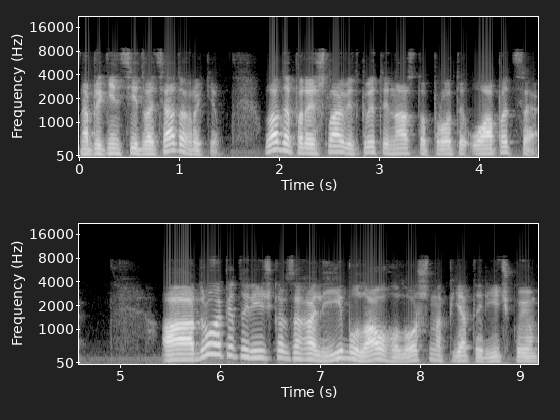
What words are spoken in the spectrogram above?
Наприкінці 20-х років влада перейшла в відкритий наступ проти УАПЦ. А друга п'ятирічка взагалі була оголошена п'ятирічкою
